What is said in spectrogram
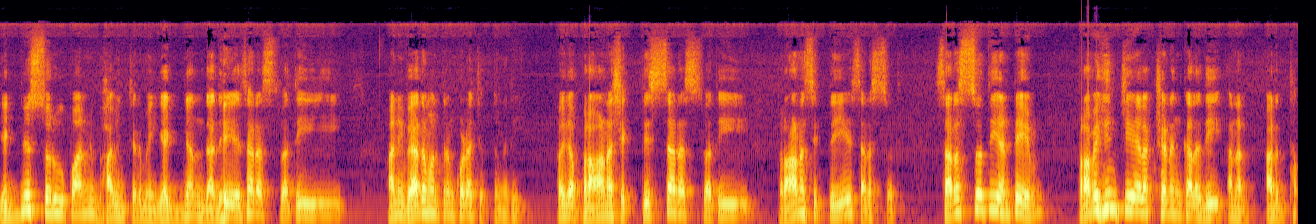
యజ్ఞస్వరూపాన్ని భావించడమే. యజ్ఞం దధే సరస్వతి అని వేదమంత్రం కూడా చెప్తున్నది. పైగా ప్రాణశక్తి సరస్వతి ప్రాణశక్తియే సరస్వతి. సరస్వతి అంటే ప్రవహించే లక్షణం కలది అని అర్థం.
